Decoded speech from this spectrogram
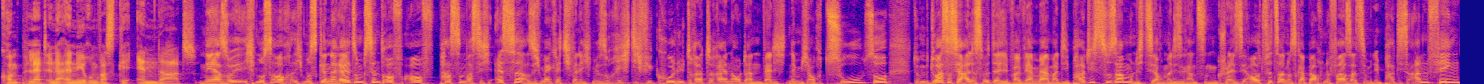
komplett in der Ernährung was geändert? Nee, also ich muss auch, ich muss generell so ein bisschen drauf aufpassen, was ich esse. Also ich merke richtig, wenn ich mir so richtig viel Kohlenhydrate reinhau, dann werde ich nämlich auch zu. So, du, du hast das ja alles mit, weil wir haben ja immer die Partys zusammen und ich ziehe auch immer diese ganzen crazy Outfits an. Und es gab ja auch eine Phase, als wir mit den Partys anfingen,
